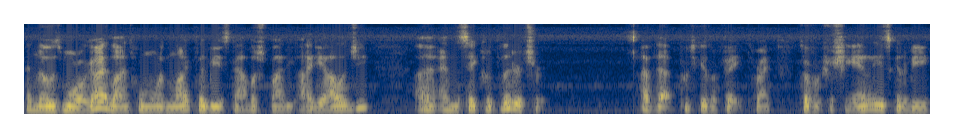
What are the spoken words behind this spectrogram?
And those moral guidelines will more than likely be established by the ideology uh, and the sacred literature of that particular faith, right? So for Christianity, it's going to be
